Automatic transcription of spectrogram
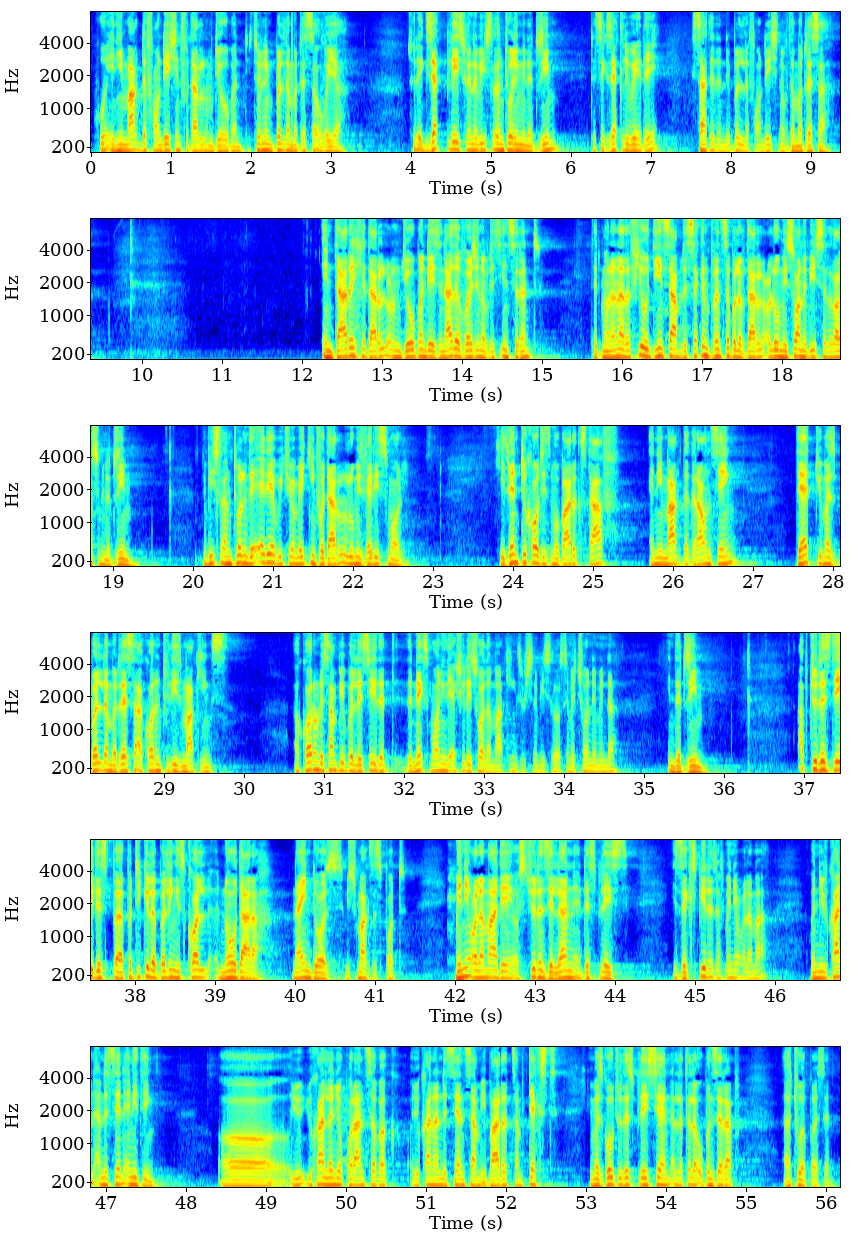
Who, and he marked the foundation for Darul Deoband. He told him, build a madrasa over here. So the exact place where Nabi Sallallahu told him in a dream, that's exactly where they started and they built the foundation of the madrasa. in Darul Darul Ulum there is another version of this incident that Maulana Rafiuddin Sahib, the second principal of Darul Ulum, he saw Nabi Sallallahu Alaihi in a dream. Nabi Sallallahu told him the area which you are making for Darul Ulum is very small. He then took out his Mubarak staff and he marked the ground saying that you must build a madrasa according to these markings. According to some people, they say that the next morning they actually saw the markings which Nabi Sallallahu Alaihi had shown in the, in the dream. Up to this day, this particular building is called Naudara, nine doors, which marks the spot. Many ulama, they, or students, they learn at this place. It's the experience of many ulama. When you can't understand anything, uh, you, you can't learn your Quran sabak, or you can't understand some ibarat, some text, you must go to this place here and Allah Ta'ala opens it up uh, to a person.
